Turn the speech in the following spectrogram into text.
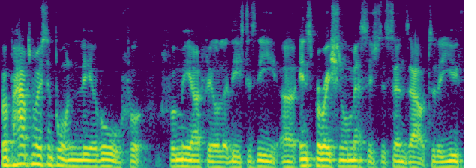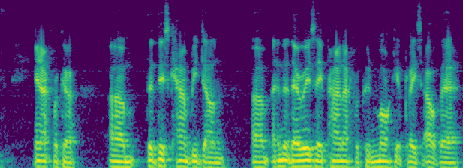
but perhaps most importantly of all, for, for me, I feel at least, is the uh, inspirational message that sends out to the youth in Africa um, that this can be done um, and that there is a Pan African marketplace out there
